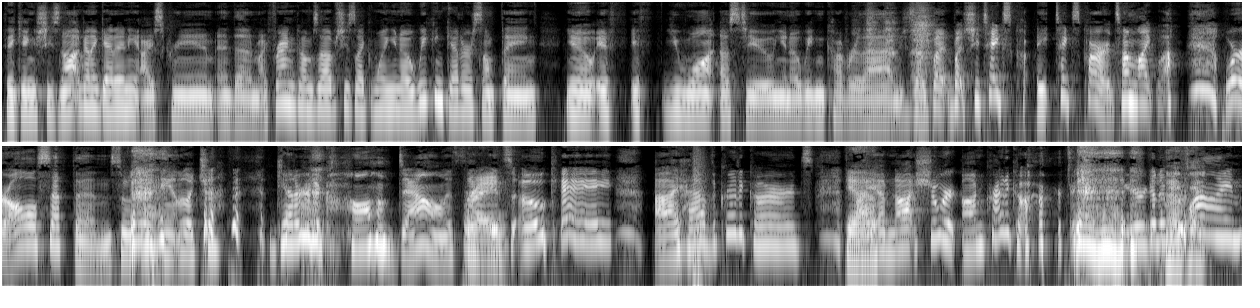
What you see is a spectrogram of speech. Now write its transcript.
thinking she's not going to get any ice cream. And then my friend comes up, she's like, "Well, you know, we can get her something. You know, if if you want us to, you know, we can cover that." And she's like, "But but she takes it takes cards." I'm like, well, "We're all set then." So it's like like. Try- Get her to calm down. It's like Right. it's okay. I have the credit cards. Yeah. I am not short on credit cards. You're gonna Yeah, be it's like- fine.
